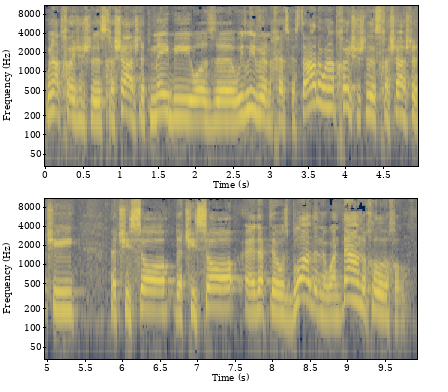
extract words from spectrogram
we're not choishish to this chashash that maybe was uh, we leave her in the cheskas ta'ada. We're not choishish to this chashash that she that she saw that she saw uh, that there was blood and it went down. V'chulu v'chulu.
